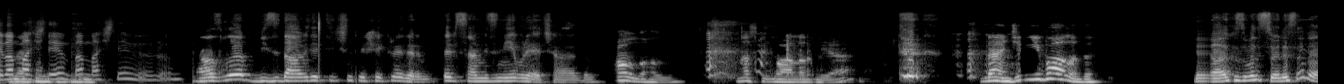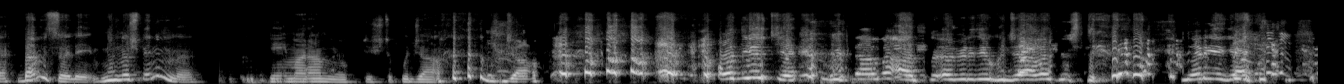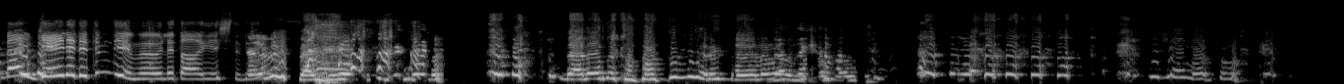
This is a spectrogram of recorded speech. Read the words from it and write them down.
Ya ben başlayam ben başlayamıyorum. Nazlı bizi davet ettiği için teşekkür ederim. De sen bizi niye buraya çağırdın? Allah Allah. Nasıl bağladı ya? Bence iyi bağladı. Ya kızım hadi söylesene. Ben mi söyleyeyim? Minnoş benim mi? Game aram yok. Düştü kucağım. kucağım. o diyor ki kucağıma attı. Öbürü diyor kucağıma düştü. Nereye geldi? Ben G ile dedim diye mi öyle daha geçti diye. Evet sen game... ben orada kapattım bilerek dayanamadım. Kucağıma attım.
